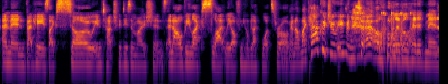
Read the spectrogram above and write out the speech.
and then but he's like so in touch with his emotions, and I'll be like slightly off, and he'll be like, "What's wrong?" And I'm like, "How could you even tell?" Level-headed men.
